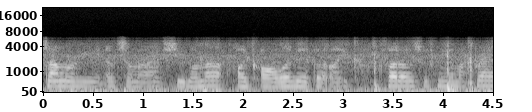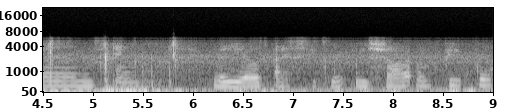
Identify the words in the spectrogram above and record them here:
summary of some Alachi well not like all of it but like photos with me and my friends and videos I secretly shot of people.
